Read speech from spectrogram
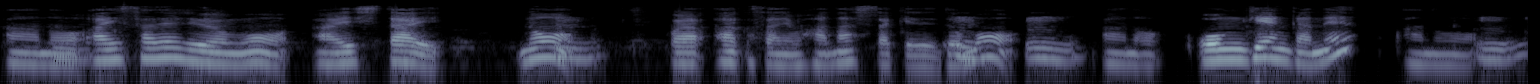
あの、うん愛されるよも愛したいの、うん。これ、アーカさんにも話したけれども、うん。あの、音源がね、あの、うん。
